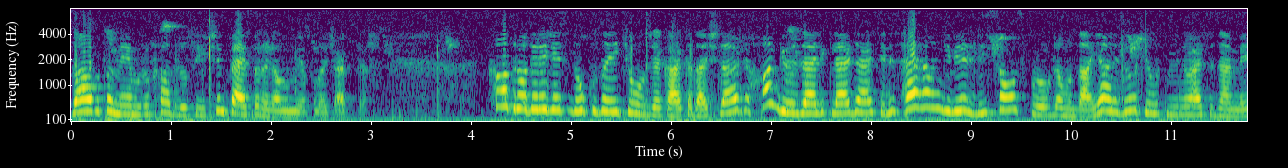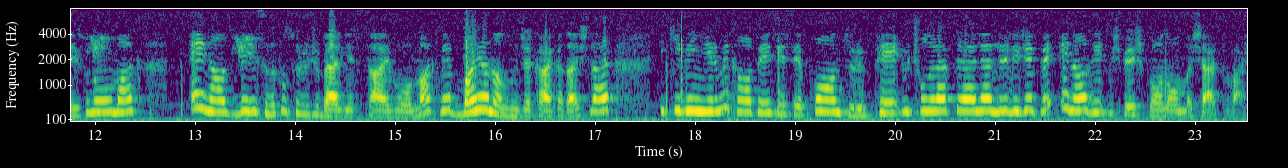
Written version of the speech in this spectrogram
zabıta memuru kadrosu için personel alımı yapılacaktır. Kadro derecesi 9'a 2 olacak arkadaşlar. Hangi özellikler derseniz herhangi bir lisans programından yani 4 yıllık bir üniversiteden mezun olmak, en az B sınıfı sürücü belgesi sahibi olmak ve bayan alınacak arkadaşlar. 2020 KPSS puan türü P3 olarak değerlendirilecek ve en az 75 puan olma şartı var.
